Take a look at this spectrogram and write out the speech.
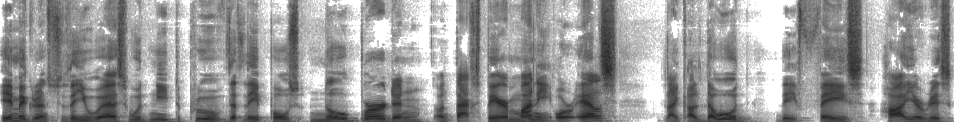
Immigrants to the U.S. would need to prove that they pose no burden on taxpayer money, or else, like Aldaoud, they face higher risk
